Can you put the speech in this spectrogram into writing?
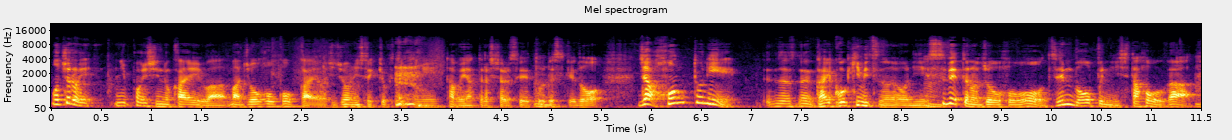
もちろん日本維新の会は、まあ、情報公開を非常に積極的に 多分やってらっしゃる政党ですけど、じゃあ本当に外交機密のようにうん。全ての情報を全部オープンにした方がうん。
